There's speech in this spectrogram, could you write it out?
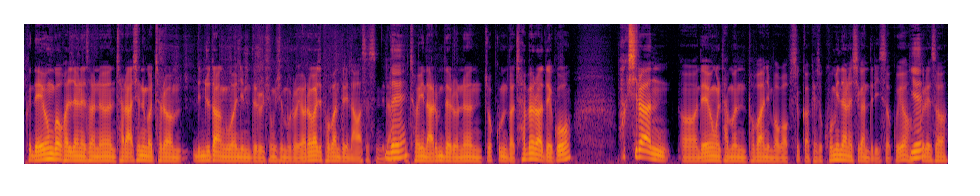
그 내용과 관련해서는 잘 아시는 것처럼 민주당 의원님들을 중심으로 여러 가지 법안들이 나왔었습니다. 네. 저희 나름대로는 조금 더 차별화되고 확실한 어, 내용을 담은 법안이 뭐가 없을까 계속 고민하는 시간들이 있었고요. 예. 그래서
